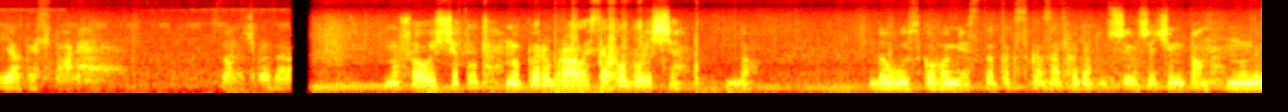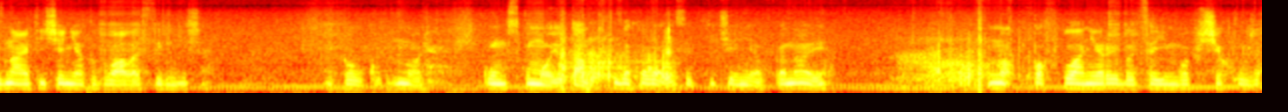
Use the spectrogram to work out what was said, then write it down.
Якось так. Сонечко зараз. Ну що, ви ще тут ми перебралися поближче до, до вузького міста, так сказати, хоча тут ширше, ніж там. Ну не знаю, течення тут вала сильніше. И толку ноль. Кум з кумою там от течения в канаве. Но ну, по в плане рыбы це им вообще хуже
